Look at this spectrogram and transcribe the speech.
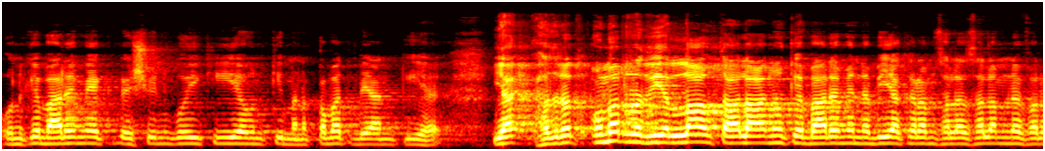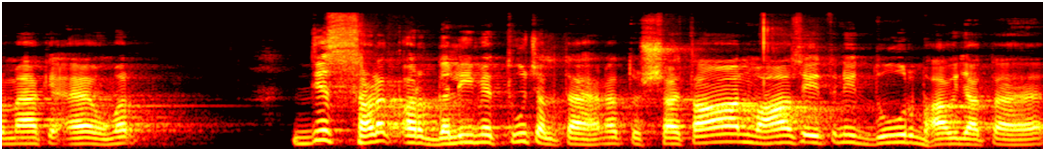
تو ان کے بارے میں ایک پیشین گوئی کی ہے، ان کی منقبت بیان کی ہے۔ یا حضرت عمر رضی اللہ تعالیٰ عنہ کے بارے میں نبی اکرم صلی اللہ علیہ وسلم نے فرمایا کہ اے عمر، جس سڑک اور گلی میں تو چلتا ہے نا، تو شیطان وہاں سے اتنی دور بھاگ جاتا ہے،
